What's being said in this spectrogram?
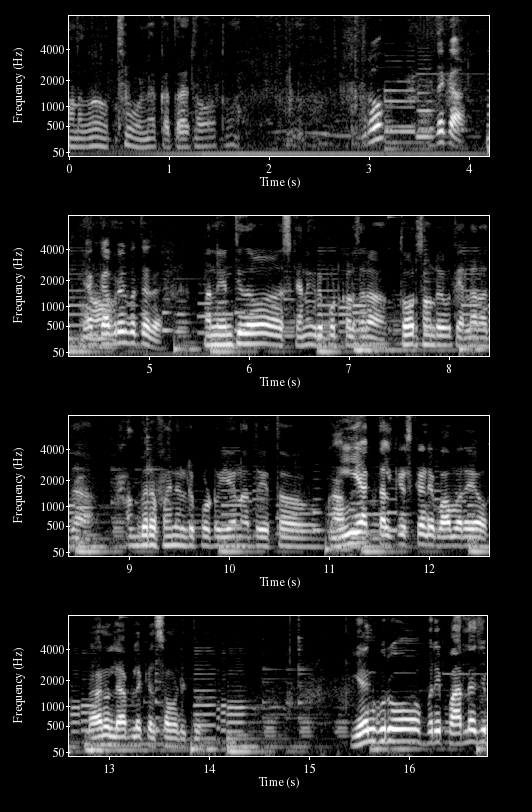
ಮಾಡೋದು ಅದು ಒಳ್ಳೆ ಕಥೆ ಆಯ್ತು ಅವತ್ತು. ಇದಕ್ಕ? ಯಾಕೆ ಗಾಬರಿ ಬರ್ತದೆ? ನಾನು ಹೆಂಡ್ತಿದ್ದು ಸ್ಕ್ಯಾನಿಂಗ್ ರಿಪೋರ್ಟ್ ಕಳ್ಸಾರ ತೋರ್ಸೋನ್ರಿ ಇವತ್ತು ಎಲ್ಲ ರಜಾ. ಅದು ಬೇರೆ ಫೈನಲ್ ರಿಪೋರ್ಟ್ ಏನಾದ್ರು ಇತ್ತು ನೀ ಯಾಕೆ ತಲೆ ಕೆಡ್ಸ್ಕೊಂಡೆ ಬಾಮರೆಯೋ ನಾನು ಲ್ಯಾಬ್ಲೆ ಕೆಲಸ ಮಾಡಿದ್ದು. ಏನ್ ಗುರು ಬರೀ ಪಾರ್ಲೇಜಿ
